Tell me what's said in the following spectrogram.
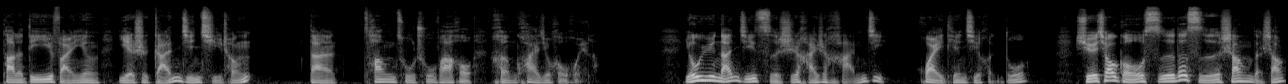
他的第一反应也是赶紧启程，但仓促出发后很快就后悔了。由于南极此时还是寒季，坏天气很多，雪橇狗死的死，伤的伤，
